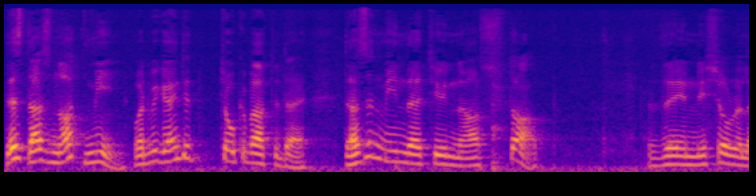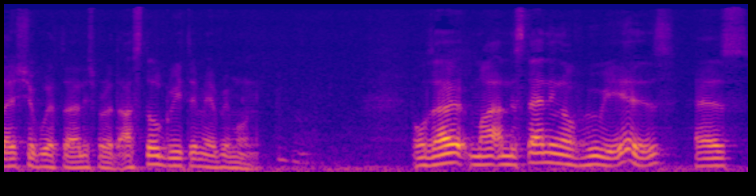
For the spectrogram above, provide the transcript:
This does not mean what we're going to talk about today doesn't mean that you now stop the initial relationship with the Holy Spirit. I still greet him every morning. Mm-hmm. Although my understanding of who he is has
